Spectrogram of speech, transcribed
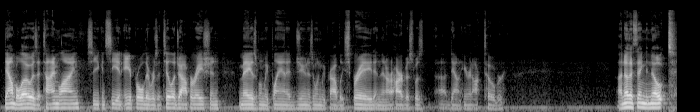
Down below is a timeline, so you can see in April there was a tillage operation, May is when we planted, June is when we probably sprayed, and then our harvest was uh, down here in October. Another thing to note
